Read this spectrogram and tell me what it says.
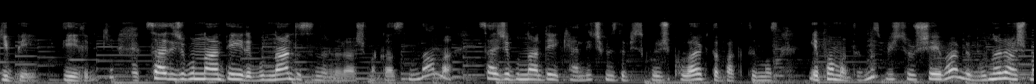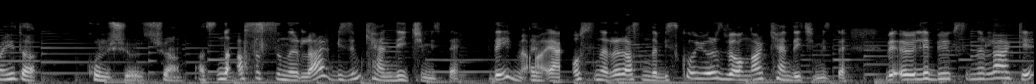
gibi diyelim ki. Sadece bunlar değil, bunlar da sınırları aşmak aslında ama sadece bunlar değil, kendi içimizde psikolojik olarak da baktığımız, yapamadığımız bir sürü şey var ve bunları aşmayı da konuşuyoruz şu an. Aslında asıl sınırlar bizim kendi içimizde. Değil mi? Evet. Yani o sınırlar aslında biz koyuyoruz ve onlar kendi içimizde. Ve öyle büyük sınırlar ki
